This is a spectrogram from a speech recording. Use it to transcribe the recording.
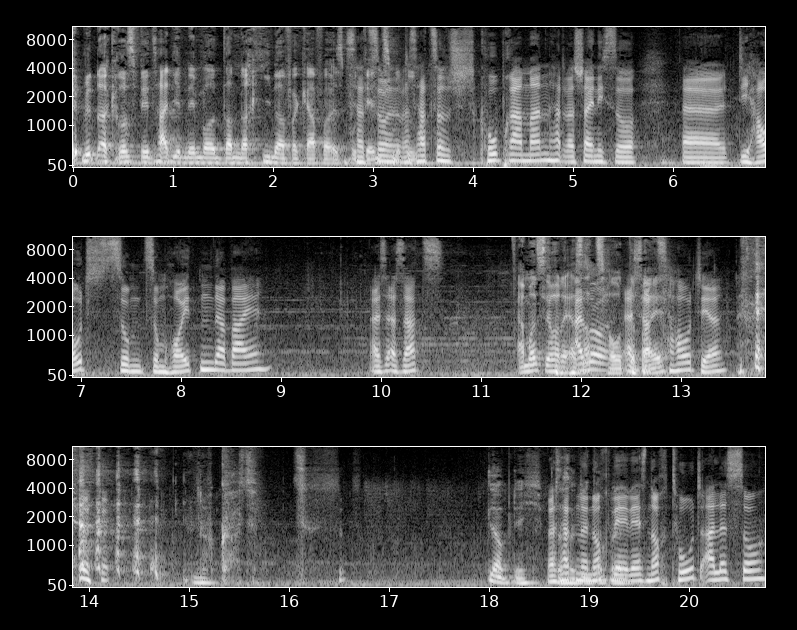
Mit nach Großbritannien nehmen wir und dann nach China verkaufen als Was hat, so, Potenzmittel. was hat so ein Cobra-Mann? Hat wahrscheinlich so äh, die Haut zum, zum Häuten dabei. Als Ersatz. Ah, meinst du, der hat eine Also, Ersatzhaut dabei? Ersatzhaut, ja. Oh Gott. Glaub nicht. Was hatten wir noch? Wer, wer ist noch tot? Alles so?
